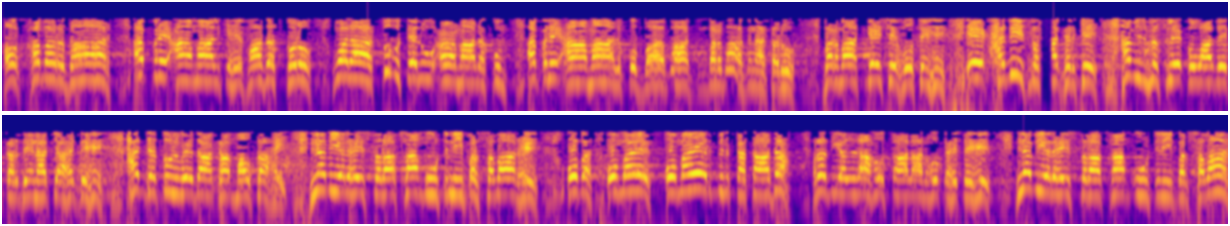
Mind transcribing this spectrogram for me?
اور خبردار، اپنے اعمال کی حفاظت کرو۔ ولا تبتلوا اعمالکم، اپنے اعمال کو برباد نہ کرو۔ برباد کیسے ہوتے ہیں۔ ایک حدیث بتا کر کے ہم اس مسئلے کو واضح کر دینا چاہتے ہیں۔ حجت الوداع کا موقع ہے۔ نبی علیہ السلام اونٹنی پر سوار ہے عمیر بن قطادہ رضی اللہ تعالیٰ عنہ کہتے ہیں، نبی علیہ السلام اونٹنی پر سوار،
